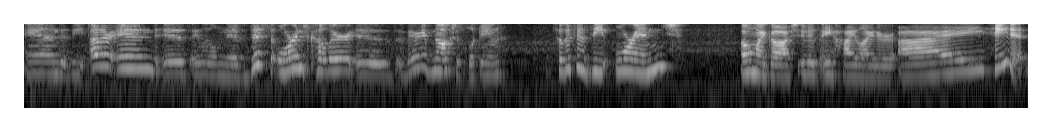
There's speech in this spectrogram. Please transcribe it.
And the other end is a little nib. This orange color is very obnoxious looking. So this is the orange. Oh my gosh, it is a highlighter. I hate it.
